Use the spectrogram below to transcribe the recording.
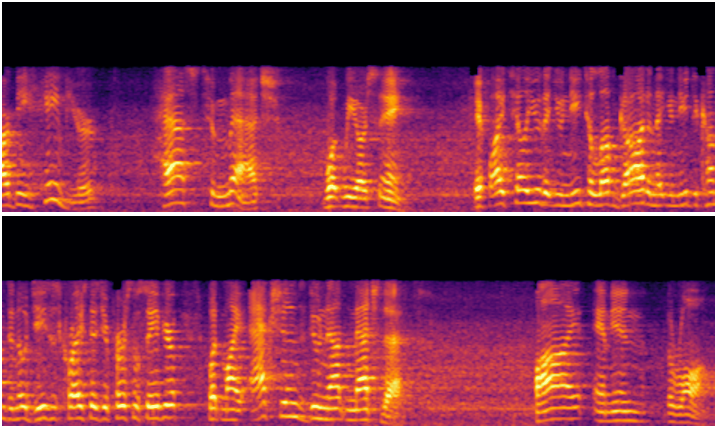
our behavior has to match what we are saying. If I tell you that you need to love God and that you need to come to know Jesus Christ as your personal Savior, but my actions do not match that, I am in the wrong.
